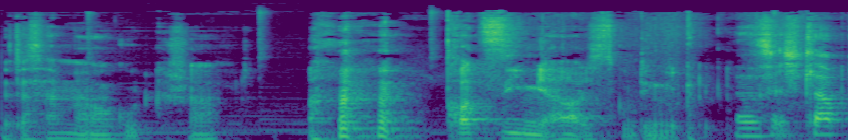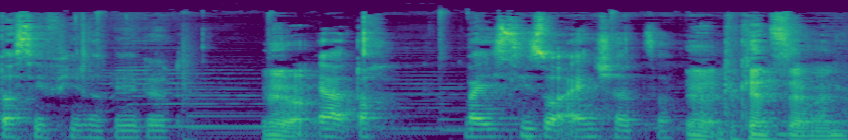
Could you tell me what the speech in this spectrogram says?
Das haben wir auch gut geschafft. Trotz sieben Jahren habe ich es gut hingekriegt. Also ich glaube, dass sie viel redet. Ja. Ja, doch weil ich sie so einschätze. Ja, du kennst ja meine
